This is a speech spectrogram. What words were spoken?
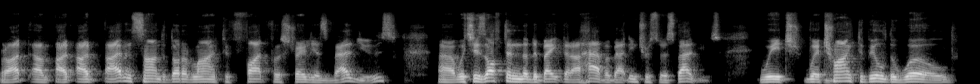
right? Um, I, I, I, haven't signed a dotted line to fight for Australia's values, uh, which is often the debate that I have about interest versus values, which we're trying to build a world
